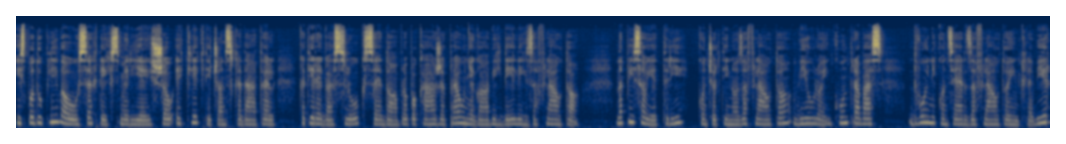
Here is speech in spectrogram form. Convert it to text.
Izpod vpliva vseh teh smeri je izšel eklektičen skladatelj, katerega slog se dobro pokaže prav v njegovih delih za flauto. Napisal je tri, končrtino za flauto, violo in kontrabas, dvojni koncert za flauto in klavir,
